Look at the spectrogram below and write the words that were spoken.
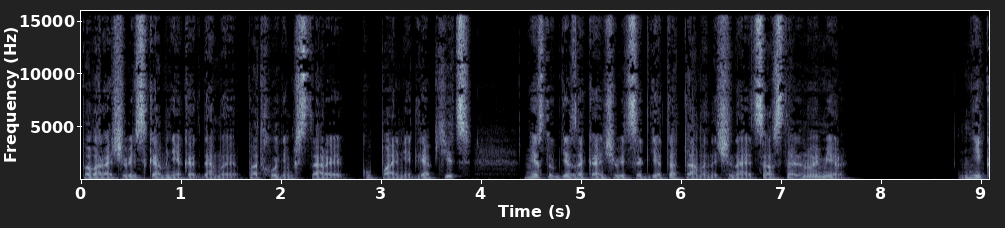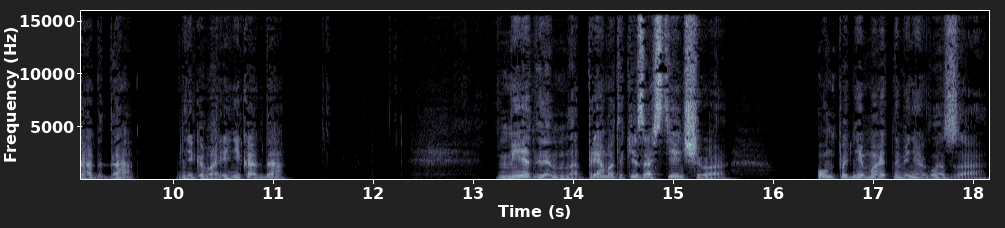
поворачиваясь ко мне, когда мы подходим к старой купальне для птиц, месту, где заканчивается где-то там и начинается остальной мир, никогда не говори никогда. Медленно, прямо-таки застенчиво, он поднимает на меня глаза,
